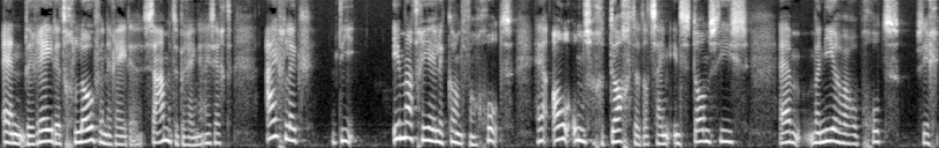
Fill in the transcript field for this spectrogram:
en de reden, het geloof en de reden samen te brengen. Hij zegt eigenlijk die immateriële kant van God. Hè, al onze gedachten, dat zijn instanties, hè, manieren waarop God zich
